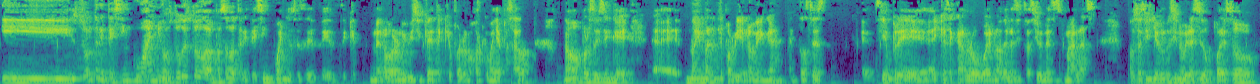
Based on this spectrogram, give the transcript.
y son 35 años, todo esto ha pasado 35 años desde, que me robaron mi bicicleta, que fue lo mejor que me haya pasado, ¿no? Por eso dicen que eh, no hay mal que por bien no venga. Entonces, siempre hay que sacar lo bueno de las situaciones malas. O sea, si yo creo que si no hubiera sido por eso,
